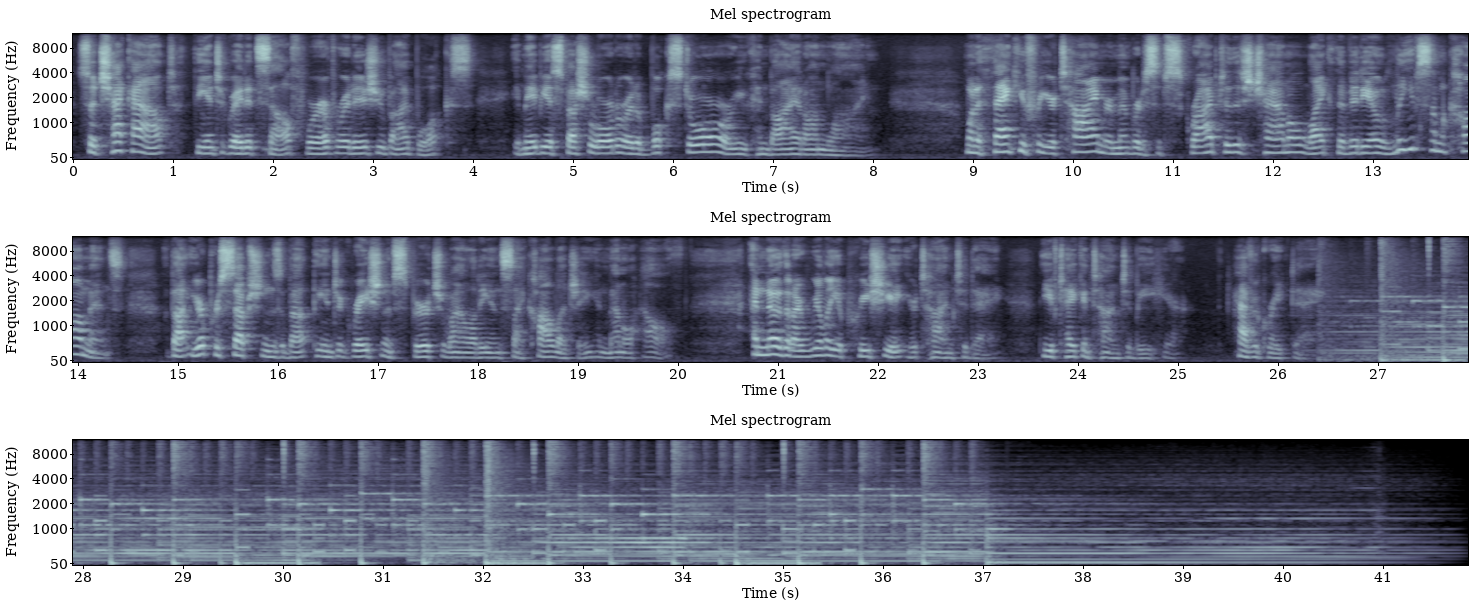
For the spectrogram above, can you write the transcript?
So check out The Integrated Self wherever it is you buy books. It may be a special order at a bookstore or you can buy it online. I want to thank you for your time. Remember to subscribe to this channel, like the video, leave some comments about your perceptions about the integration of spirituality and psychology and mental health. And know that I really appreciate your time today, that you've taken time to be here. Have a great day.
